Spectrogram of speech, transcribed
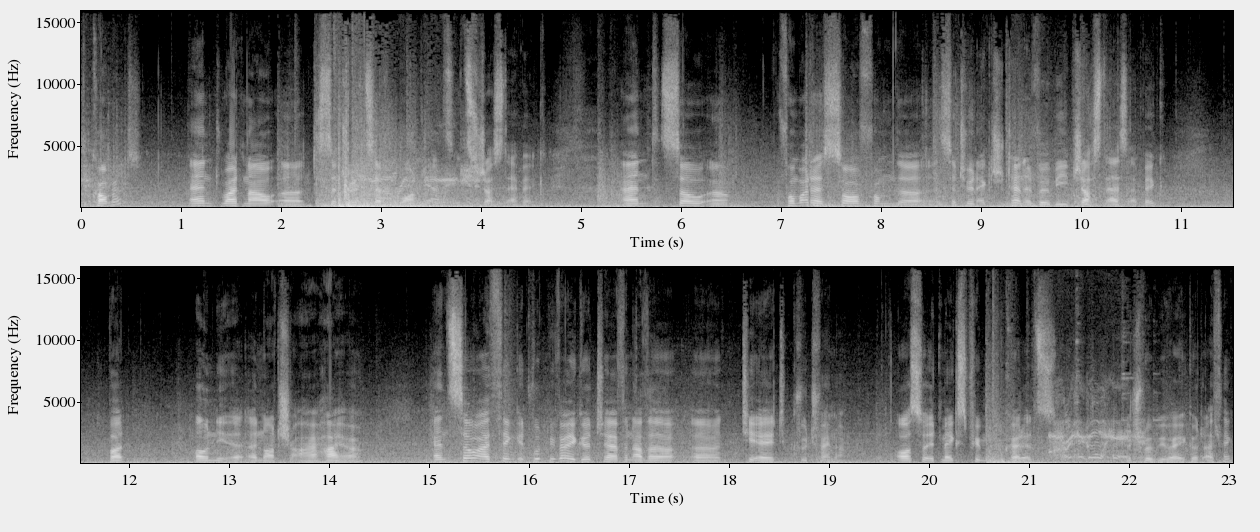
the Comet, and right now uh, the Centurion 7-1. It's, it's, just epic. And so, um, from what I saw from the Centurion Action 10, it will be just as epic, but only a, a notch higher. And so I think it would be very good to have another uh, T8 crew trainer. Also, it makes premium credits, which will be very good, I think.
